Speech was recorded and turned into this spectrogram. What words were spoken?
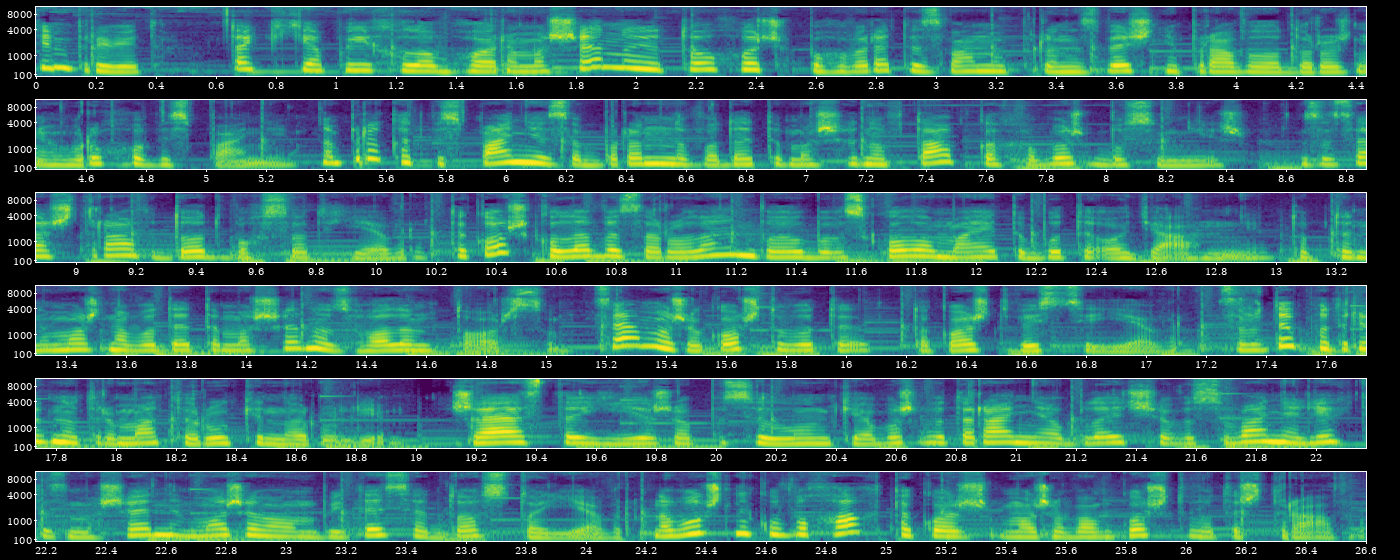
Всім привіт! Так як я поїхала в гори машиною, то хочу поговорити з вами про незвичні правила дорожнього руху в Іспанії. Наприклад, в Іспанії заборонено водити машину в тапках або ж босоніж. За це штраф до 200 євро. Також, коли ви за рулем, ви обов'язково маєте бути одягнені, тобто не можна водити машину з голим торсом. Це може коштувати також 200 євро. Завжди потрібно тримати руки на рулі. Жести, їжа, поцілунки або ж витирання обличчя, висування лікті з машини може вам обійтися до 100 євро. Навушник у вухах також може вам коштувати штрафом.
